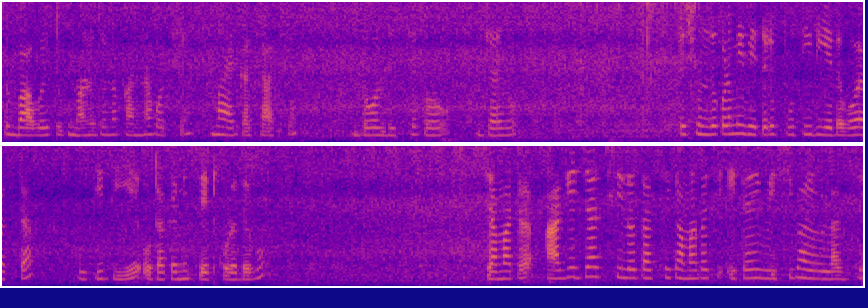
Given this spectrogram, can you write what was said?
তো বাবু একটু ঘুমানোর জন্য কান্না করছে, মায়ের কাছে আছে, দোল দিচ্ছে তো যাই হোক। তো সুন্দর করে আমি ভেতরে পুঁতি দিয়ে দেবো একটা। পুঁতি দিয়ে ওটাকে আমি সেট করে দেবো। জামাটা আগে যা ছিল তার থেকে আমার কাছে এটাই বেশি ভালো লাগছে।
